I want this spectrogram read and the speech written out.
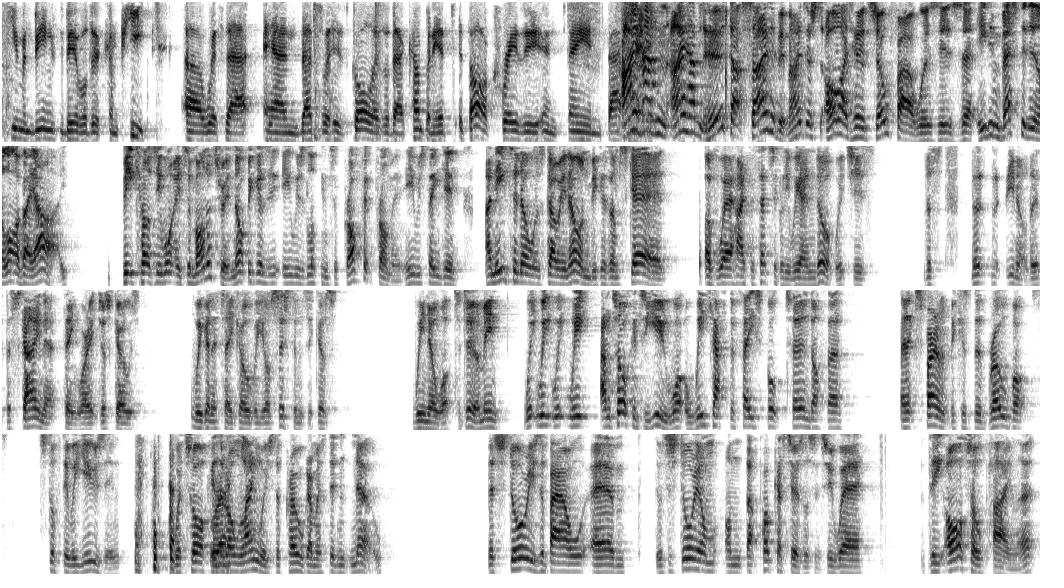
human beings to be able to compete uh, with that, and that's what his goal is with that company. It's it's all crazy, insane. I hadn't I hadn't heard that side of him. I just all I'd heard so far was is uh, he'd invested in a lot of AI because he wanted to monitor it, not because he, he was looking to profit from it. He was thinking, I need to know what's going on because I'm scared of where hypothetically we end up, which is this the, the you know the, the Skynet thing where it just goes, we're going to take over your systems because we know what to do. I mean, we, we, we, we I'm talking to you, what, a week after Facebook turned off a, an experiment because the robots stuff they were using were talking Right. their own language the programmers didn't know. There's stories about, um, there was a story on, on that podcast series I listened to where the autopilot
